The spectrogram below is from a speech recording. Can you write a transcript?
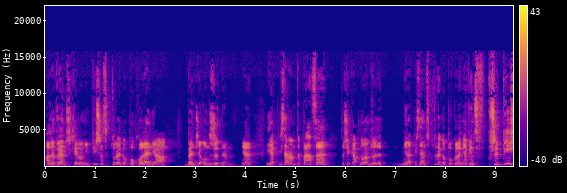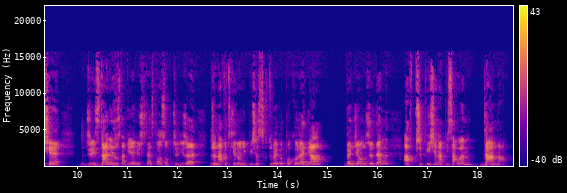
ale wręcz Hieronim pisze, z którego pokolenia będzie on Żydem. Nie? I jak pisałem tę pracę, to się kapnąłem, że nie napisałem z którego pokolenia, więc w przypisie, czyli zdanie zostawiłem już w ten sposób, czyli że, że nawet Hieronim pisze z którego pokolenia, będzie on Żydem, a w przypisie napisałem Dana.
